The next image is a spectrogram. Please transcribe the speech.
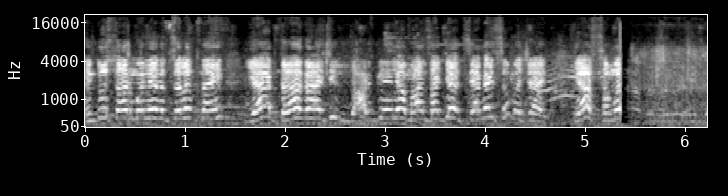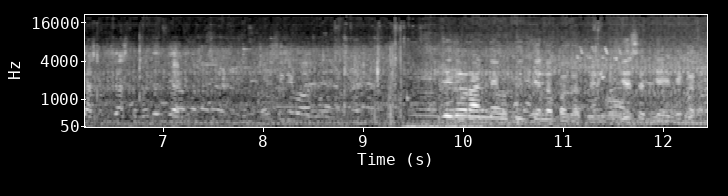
हिंदुस्थान म्हणल्यानं चलत नाही. या तळागाळाशी अडकलेल्या माणसाच्या ज्या काही समस्या आहेत. या समस्या ज्याच्यावर अन्याय होतील त्याला बघा तुम्ही. जे सत्य आहे ते करा.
